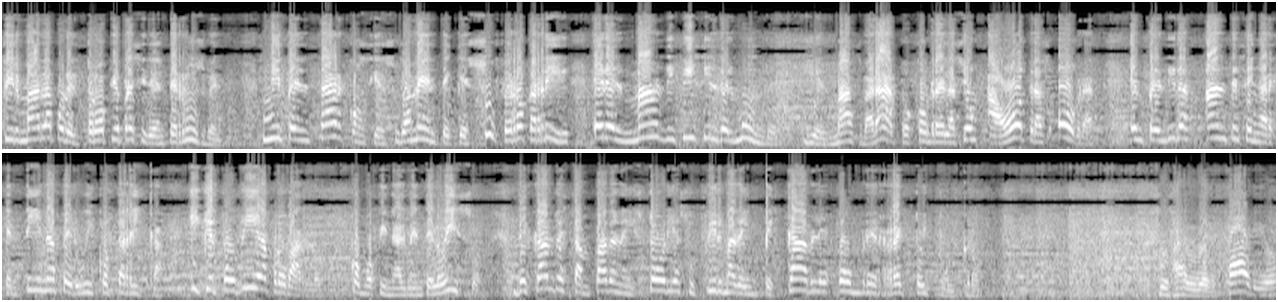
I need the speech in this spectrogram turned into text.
firmada por el propio presidente Roosevelt ni pensar concienzudamente que su ferrocarril era el más difícil del mundo y el más barato con relación a otras obras emprendidas antes en Argentina, Perú y Costa Rica, y que podía probarlo, como finalmente lo hizo, dejando estampada en la historia su firma de impecable hombre recto y pulcro. Sus adversarios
